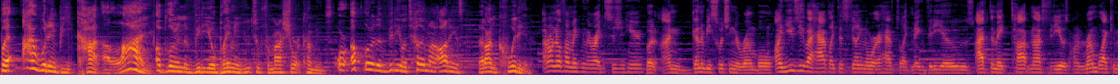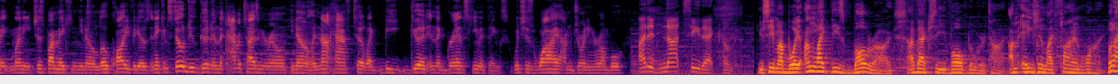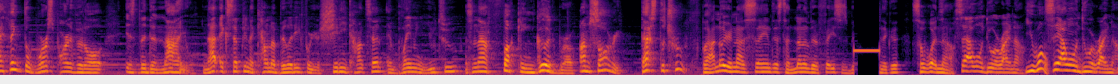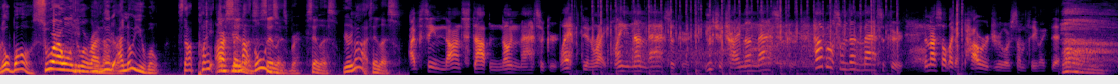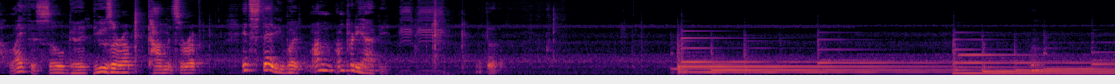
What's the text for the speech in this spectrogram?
But I wouldn't be caught alive uploading a video blaming YouTube for my shortcomings, or uploading a video telling my audience that I'm quitting. I don't know if I'm making the right decision here, but I'm gonna be switching to Rumble. On YouTube, I have like this feeling to where I have to like make videos. I have to make top-notch videos. On Rumble, I can make money just by making, you know, low-quality videos, and it can still do good in the advertising realm, you know, and not have to like be good in the grand scheme of things, which is why I'm joining Rumble. I did not see that coming. You see, my boy, unlike these Balrogs, I've actually evolved over time. I'm aging like fine wine. But I think the worst part of it all is the denial. Not accepting accountability for your shitty content and blaming YouTube. It's not fucking good, bro. I'm sorry. That's the truth. But I know you're not saying this to none of their faces, bitch, nigga. So what now? Say I won't do it right now. You won't. Say I won't do it right now. No balls. Swear I won't do it right now. bro. I know you won't. Stop playing. All right, I'm say you're less. not going say to. less, bro. Say less. You're not. Say less. I've seen non-stop Nun Massacre, left and right. Playing Nun Massacre. You should try Nun Massacre. How about some Nun Massacre? Then I saw like a power drill or something like that. Life is so good. Views are up, comments are up. It's steady, but I'm I'm pretty happy.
